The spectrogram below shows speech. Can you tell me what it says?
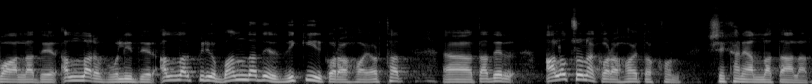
ওয়ালাদের, আল্লাহর বলিদের আল্লাহর প্রিয় বান্দাদের জিকির করা হয়, অর্থাৎ তাদের আলোচনা করা হয় তখন। সেখানে আল্লাহ তালার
